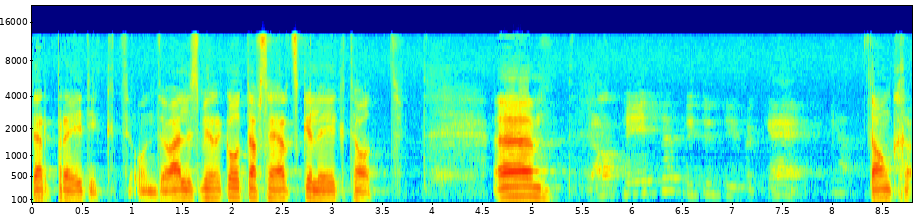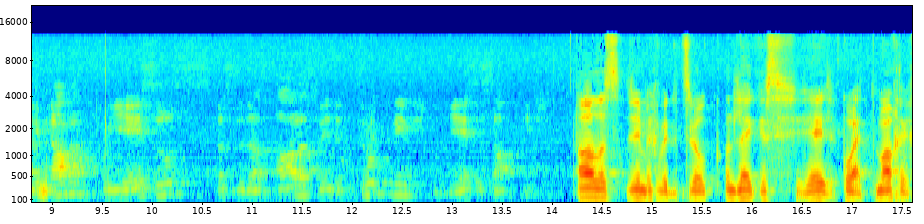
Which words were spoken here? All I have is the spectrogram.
der Predigt und weil es mir Gott aufs Herz gelegt hat. Ähm, ja, Peter, wir tun dir vergeben. Danke. Im Namen von Jesus, dass du das alles wieder zurücknimmst und Jesus sagt Alles nehme ich wieder zurück und lege es. Gut, mache ich.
